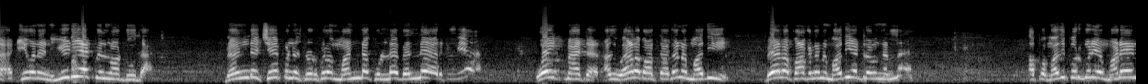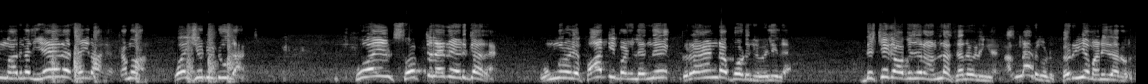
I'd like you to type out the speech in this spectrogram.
that even an idiot will not do that ரெண்டு சீஃப் மினிஸ்டருக்குள்ள மண்டைக்குள்ள வெள்ளையா இருக்கு இல்லையா? ஒயிட் மேட்டர் அது வேலை பார்த்தா தானே மதி. வேலை பார்க்கலன்னு மதியற்றவங்கல்ல அப்ப மதிப்பிற்குரிய மடையன்மார்கள் ஏன் இதை செய்யறாங்க comma why should you do that கோயில் சொத்துல இருந்து எடுக்காத. உங்களுடைய பார்ட்டி ஃபண்ட்ல இருந்து கிராண்டா போடுங்க வெளியில. டிஸ்ட்ரிக்ட் ஆபீசர் நல்லா செலவழிங்க. நல்லா இருக்கட்டும் பெரிய மனிதர் அவர்.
